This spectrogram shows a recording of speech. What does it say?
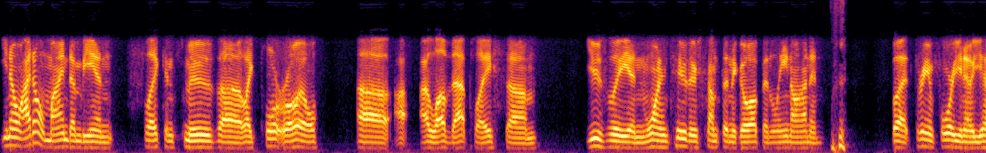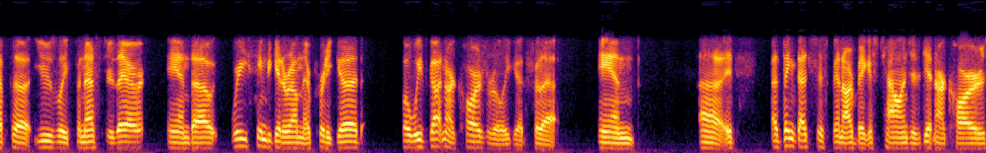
you know, I don't mind them being slick and smooth uh like Port Royal. Uh I, I love that place. Um usually in one and two there's something to go up and lean on, and but three and four, you know, you have to usually finesse through there, and uh, we seem to get around there pretty good. But we've gotten our cars really good for that, and uh, it's I think that's just been our biggest challenge is getting our cars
